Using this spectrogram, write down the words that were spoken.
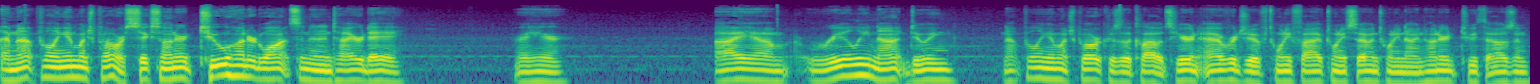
I'm not pulling in much power, 600, 200 watts in an entire day, right here. I am really not doing, not pulling in much power because of the clouds. Here an average of 25, 27, 2900, 2000,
